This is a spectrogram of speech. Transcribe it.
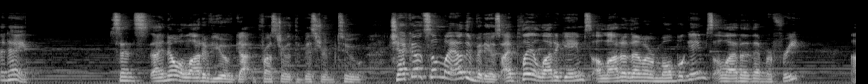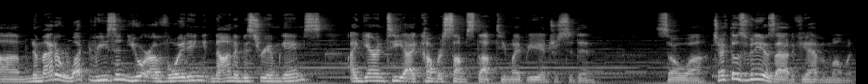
And hey, since I know a lot of you have gotten frustrated with Abyssrium 2, check out some of my other videos. I play a lot of games. A lot of them are mobile games. A lot of them are free. Um, no matter what reason you are avoiding non-Abyssrium games, I guarantee I cover some stuff you might be interested in. So uh, check those videos out if you have a moment.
